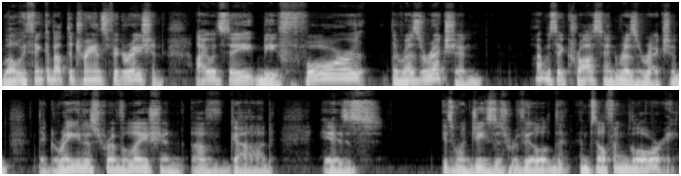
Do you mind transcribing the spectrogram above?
Well, we think about the transfiguration. I would say before the resurrection, I would say cross and resurrection, the greatest revelation of God is is when Jesus revealed himself in glory.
